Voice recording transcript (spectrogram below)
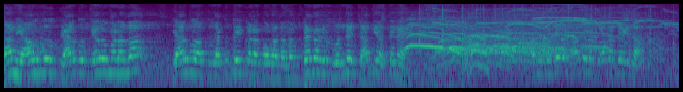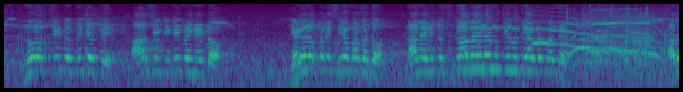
ನಾನು ಯಾರಿಗೂ ಯಾರಿಗೂ ಕೇರು ಮಾಡಲ್ಲ, ಯಾರಿಗೂ ಅದು ಲೆಕ್ಕ ತೆಗೆದುಕೊಳ್ಳಕ್ ಹೋಗಲ್ಲ. ನನ್ಗೆ ಬೇಕಾಗಿರೋದು ಒಂದೇ ಜಾತಿ ಅಷ್ಟೇನೆ. ನಾನು ಹೋಗೋದೇ ಇಲ್ಲ. ನೂರತ್ತು ಸೀಟು ಬಿಜೆಪಿ ಆರು ಸೀಟ್ ಇಂಡಿಪೆಂಡೆಂಟ್ ಯಡಿಯೂರಪ್ಪನೇ ಸಿಎಂ ಆಗೋದು. ನಾನು ಹೇಳಿದ್ದು ಸಿದ್ದರಾಮಯ್ಯನೇ ಮುಖ್ಯಮಂತ್ರಿ ಆಗಬೇಕು ಅಂದೆ. ಅದು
